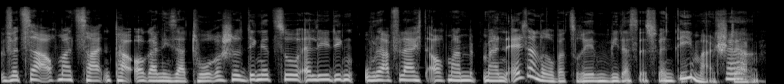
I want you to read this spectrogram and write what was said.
wird es ja auch mal Zeit, ein paar organisatorische Dinge zu erledigen oder vielleicht auch mal mit meinen Eltern darüber zu reden, wie das ist, wenn die mal sterben.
